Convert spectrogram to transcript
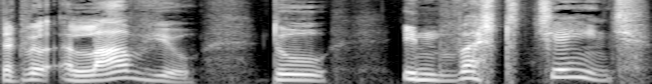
that will allow you to invest change.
